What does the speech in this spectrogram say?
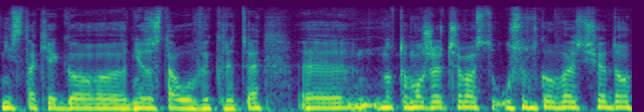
nic takiego nie zostało wykryte. Y, No to może trzeba ustosunkować się do,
